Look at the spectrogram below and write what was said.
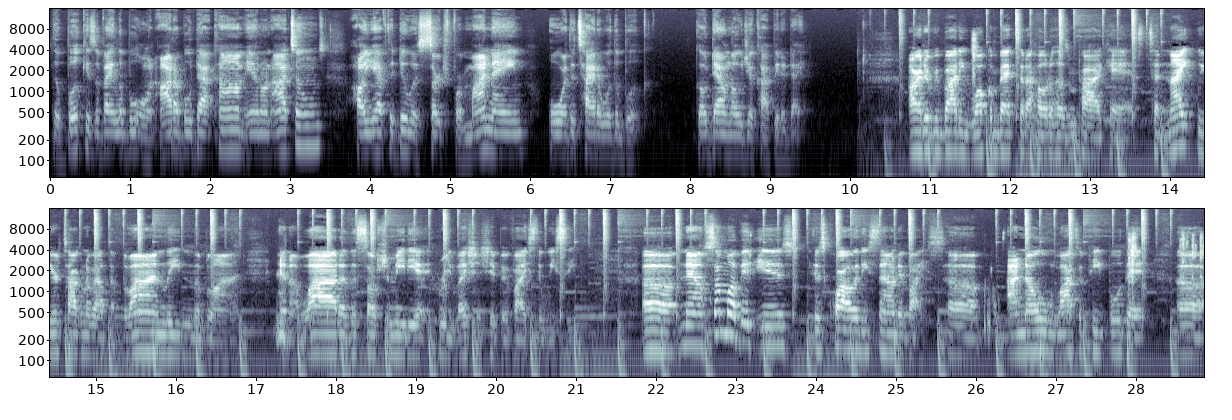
The book is available on audible.com and on iTunes. All you have to do is search for my name or the title of the book. Go download your copy today. All right, everybody, welcome back to the Hold a Husband podcast. Tonight we are talking about the blind leading the blind and a lot of the social media relationship advice that we see. Uh, now, some of it is is quality sound advice. Uh, I know lots of people that uh,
